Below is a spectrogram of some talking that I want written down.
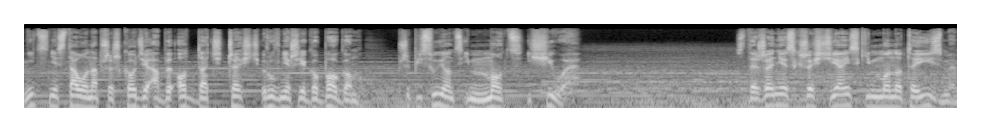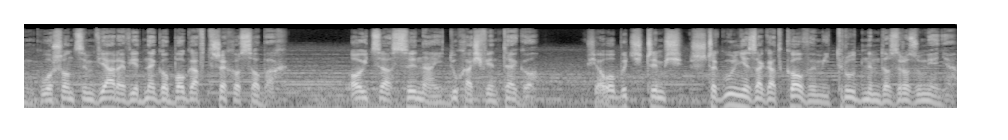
nic nie stało na przeszkodzie, aby oddać cześć również jego bogom, przypisując im moc i siłę. Zderzenie z chrześcijańskim monoteizmem, głoszącym wiarę w jednego Boga w trzech osobach Ojca, Syna i Ducha Świętego musiało być czymś szczególnie zagadkowym i trudnym do zrozumienia.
